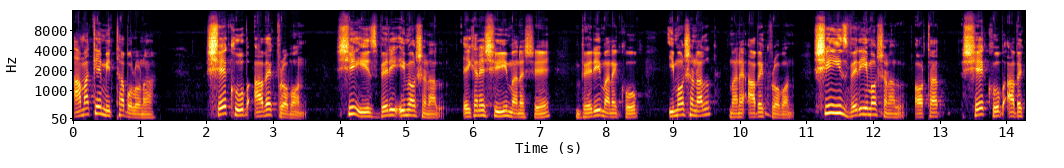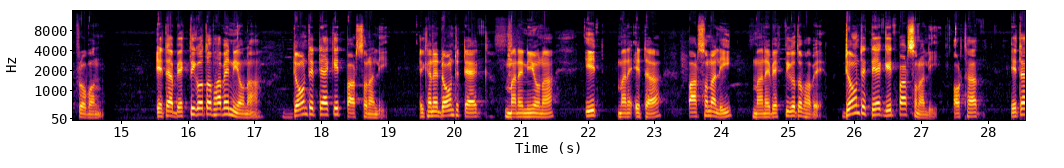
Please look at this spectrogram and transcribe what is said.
আমাকে মিথ্যা বলো না। সে খুব আবেগপ্রবণ। শি ইজ ভেরি ইমোশনাল এখানে শি মানে সে ভেরি মানে খুব ইমোশনাল মানে আবেগপ্রবণ। শি ইজ ভেরি ইমোশনাল অর্থাৎ সে খুব আবেগপ্রবণ। এটা ব্যক্তিগতভাবে নিও না। ডোন্ট অ্যাট্যাক ইট পার্সোনালি এখানে ডোন্ট ট্যাগ মানে নিও না। ইট মানে এটা পার্সোনালি মানে ব্যক্তিগতভাবে। ডোন্ট ট্যাগ ইট পার্সোনালি অর্থাৎ এটা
